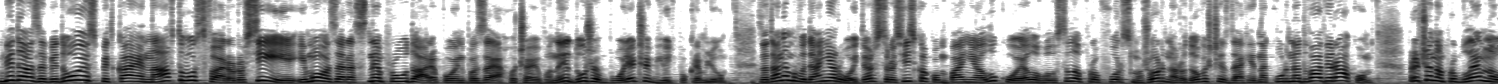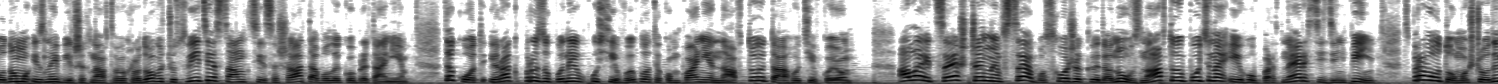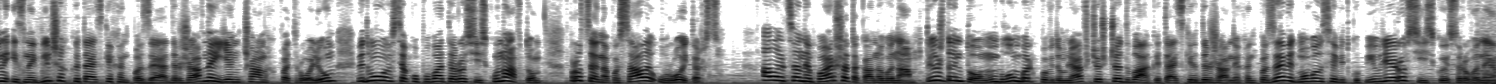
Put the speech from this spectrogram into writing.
Біда за бідою спіткає нафтову сферу Росії, і мова зараз не про удари по НПЗ, хоча й вони дуже боляче б'ють по Кремлю. За даними видання Reuters, російська компанія Лукойл оголосила про форс-мажор на родовищі Західна Курна 2 в Іраку. Причина проблем на одному із найбільших нафтових родовищ у світі санкції США та Великої Британії. Так от Ірак призупинив усі виплати компанії нафтою та готівкою. Але це ще не все, бо схоже киданув з нафтою Путіна і його партнер Сі Цзіньпінь. Справа у тому, що один із найбільших китайських НПЗ, державний Янчанг Петроліум, відмовився купувати російську нафту. Про це написали у Reuters. Але це не перша така новина. Тиждень тому Bloomberg повідомляв, що ще два китайських державних НПЗ відмовилися від купівлі російської сировини.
